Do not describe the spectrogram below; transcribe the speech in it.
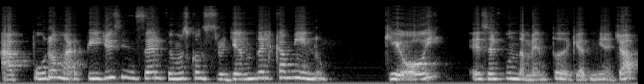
a puro martillo y cincel fuimos construyendo el camino que hoy es el fundamento de Get Me a Job.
